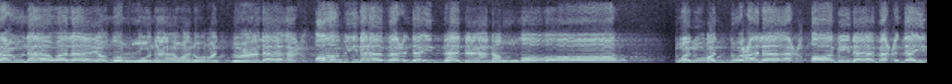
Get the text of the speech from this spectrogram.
ينفعنا ولا يضرنا ونرد على أعقابنا بعد إذ هدانا الله. ونرد على أعقابنا بعد إذ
